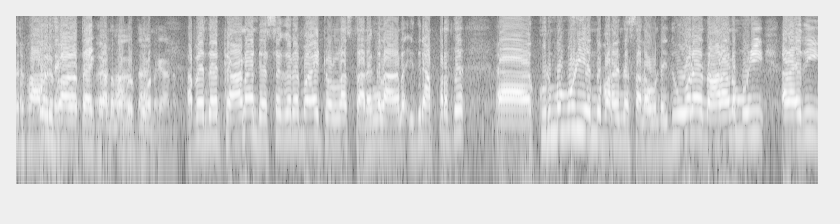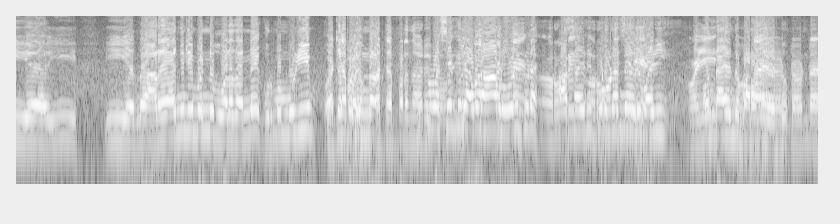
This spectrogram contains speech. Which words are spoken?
ഒരു ഭാഗത്തേക്കാണ് നമ്മൾ. പോകുന്നത്. അപ്പോൾ എന്തായാലും കാണാൻ രസകരമായിട്ടുള്ള സ്ഥലങ്ങളാണ്. ഇതിനപ്പുറത്ത് കുർമ്മമുഴി എന്ന് പറയുന്ന സ്ഥലമുണ്ട്. ഇതുപോലെ നാരായണമൂഴി അതായത് ഈ ഈ എന്താ അറിയാഞ്ഞിലി മണ്ണ് പോലെ തന്നെ കുർമ്മമുഴിയും ഒറ്റപ്പെടുന്ന ഇപ്പൊ അവിടെ ആ റോഡിൽ കൂടെ ആ സൈഡിൽ കൂടെ തന്നെ ഒരു വഴി ഉണ്ടായെന്ന് പറഞ്ഞു കേട്ടുണ്ട്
